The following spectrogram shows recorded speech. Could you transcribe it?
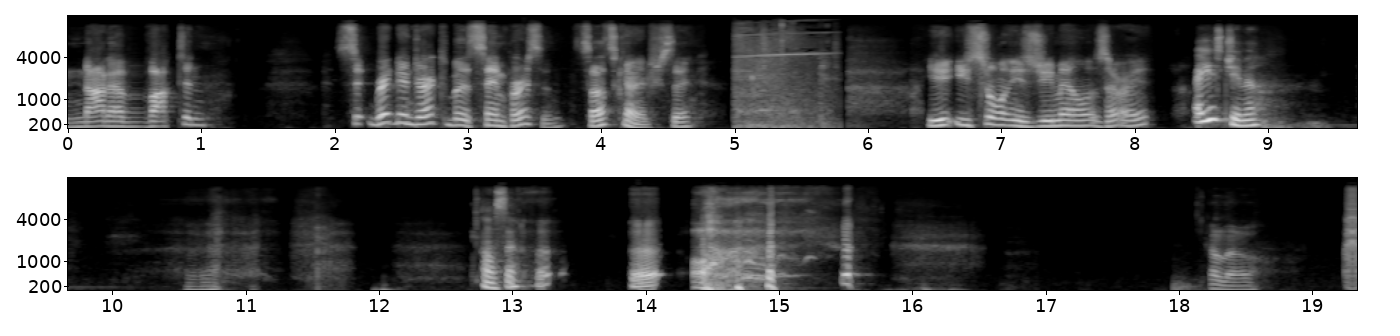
Nattevagten. Written and directed by the same person, so that's kind of interesting. You you still don't use Gmail, is that right? I use Gmail. Also, uh, uh, Oh. Hello.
